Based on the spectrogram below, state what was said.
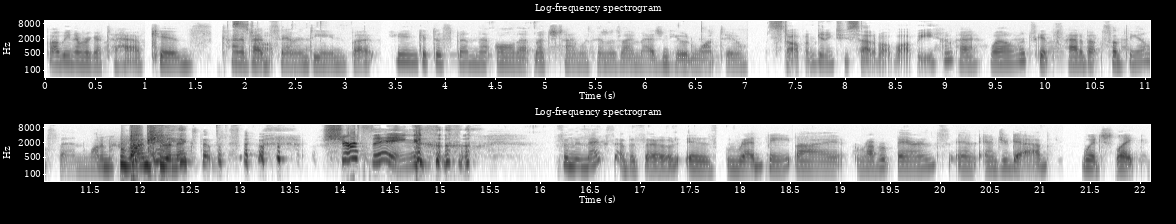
Bobby never got to have kids. Kind of had Sam and Dean, but he didn't get to spend that, all that much time with him as I imagined he would want to. Stop. I'm getting too sad about Bobby. Okay, well, let's get sad about something else then. Want to move on to the next episode? Sure thing. so the next episode is Red Meat by Robert Berens and Andrew Dabb. Which like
